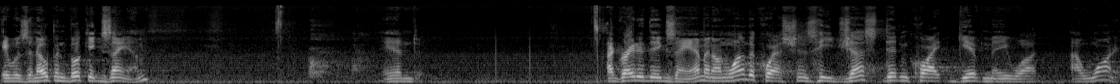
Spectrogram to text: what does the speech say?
it was an open book exam. And I graded the exam, and on one of the questions, he just didn't quite give me what I wanted.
